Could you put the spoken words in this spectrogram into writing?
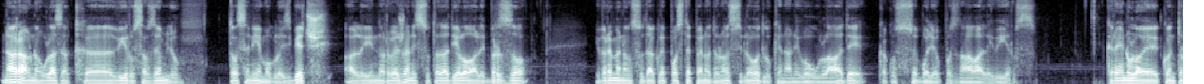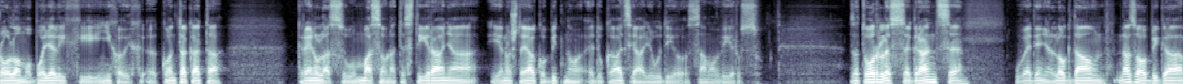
Naravno, ulazak virusa u zemlju, to se nije moglo izbjeći ali Norvežani su tada djelovali brzo i vremenom su dakle postepeno donosili odluke na nivou vlade kako su se bolje upoznavali virus. Krenulo je kontrolom oboljelih i njihovih e, kontakata, krenula su masovna testiranja i ono što je jako bitno, edukacija ljudi o samom virusu. Zatvorile su se granice, uveden je lockdown, nazvao bi ga,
